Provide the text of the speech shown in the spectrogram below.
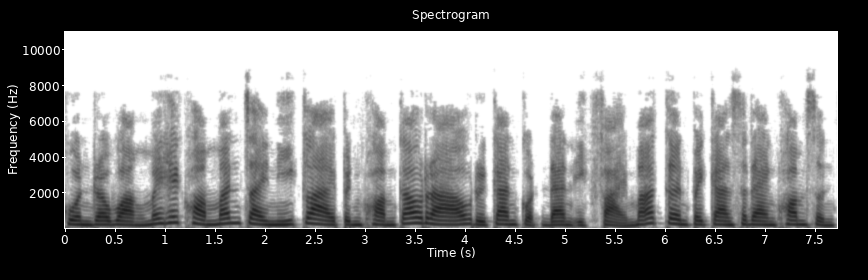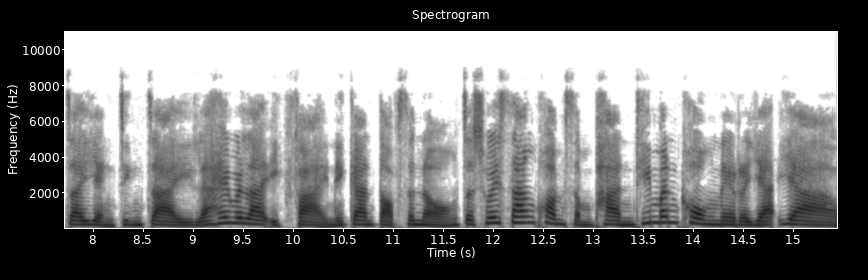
ควรระวังไม่ให้ความมั่นใจนี้กลายเป็นความก้าวร้าว หรือการกดดันอีกฝ่ายมากเกินไปการแสดงความสนใจอย่างจริงใจ และให้เวลาอีกฝ่ายในการตอบสนองจะช่วยสร้างความสัมพันธ์ที่มั่นคงในระยะยาว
